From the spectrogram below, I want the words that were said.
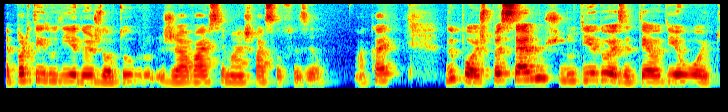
A partir do dia 2 de outubro já vai ser mais fácil fazê-lo ok? Depois passamos do dia 2 até o dia 8.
